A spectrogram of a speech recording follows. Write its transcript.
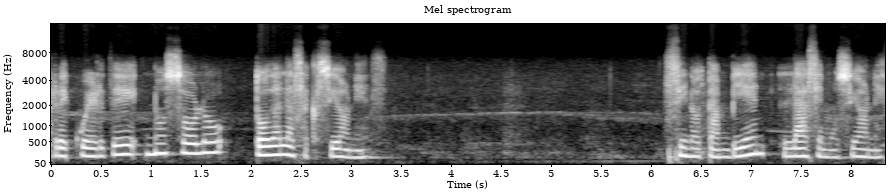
Recuerde no solo todas las acciones, sino también las emociones,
